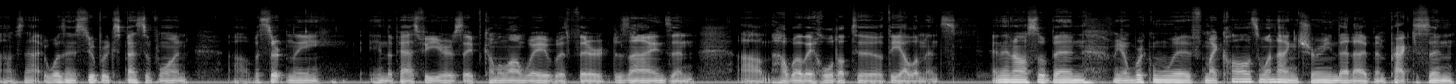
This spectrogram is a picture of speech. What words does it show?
um, it's not, it wasn't a super expensive one, uh, but certainly in the past few years they've come a long way with their designs and um, how well they hold up to the elements. And then also been, you know, working with my calls and whatnot, ensuring that I've been practicing.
